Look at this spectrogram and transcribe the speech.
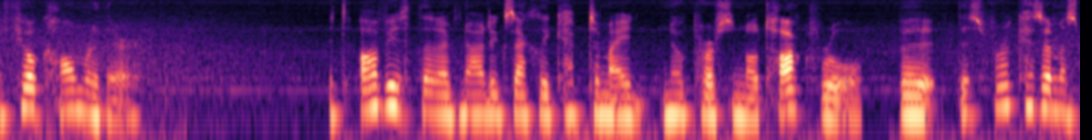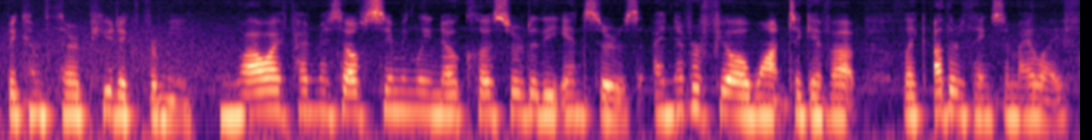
I feel calmer there. It's obvious that I've not exactly kept to my no personal talk rule but this work has almost become therapeutic for me. And while I find myself seemingly no closer to the answers, I never feel a want to give up, like other things in my life.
